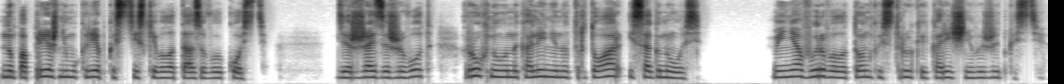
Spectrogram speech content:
но по-прежнему крепко стискивала тазовую кость. Держась за живот, рухнула на колени на тротуар и согнулась. Меня вырвало тонкой струйкой коричневой жидкости.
